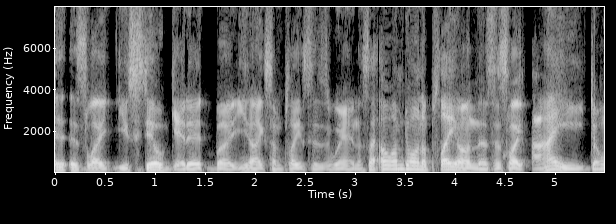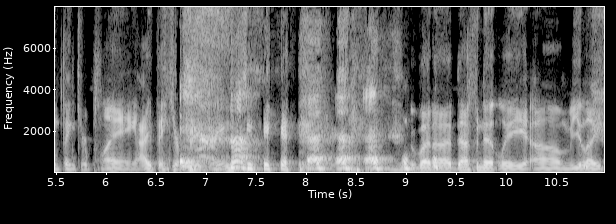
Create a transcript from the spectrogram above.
it's like you still get it, but you know, like some places when it's like, oh, I'm doing a play on this. It's like I don't think you're playing. I think you're playing. but uh, definitely, um, you like.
